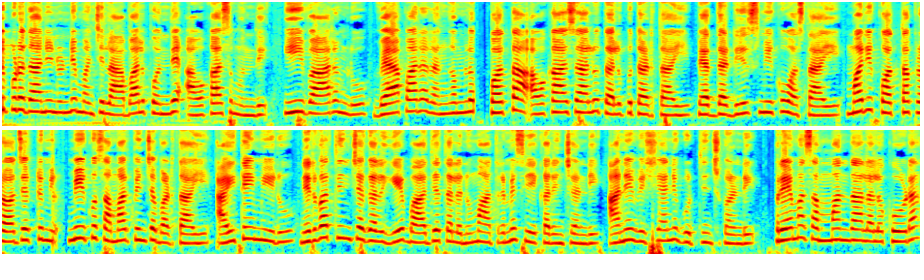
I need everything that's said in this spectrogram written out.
ఇప్పుడు దాని నుండి మంచి లాభాలు పొందే అవకాశం ఉంది. ఈ వారంలో వ్యాపార రంగంలో కొత్త అవకాశాలు తలుపు తడతాయి. పెద్ద డీల్స్ మీకు వస్తాయి. మరి కొత్త ప్రాజెక్టు మీకు సమర్పించబడతాయి. అయితే మీరు నిర్వర్తించగలిగే బాధ్యతలను మాత్రమే స్వీకరించండి అనే విషయాన్ని గుర్తుంచుకోండి. ప్రేమ సంబంధాలలో కూడా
